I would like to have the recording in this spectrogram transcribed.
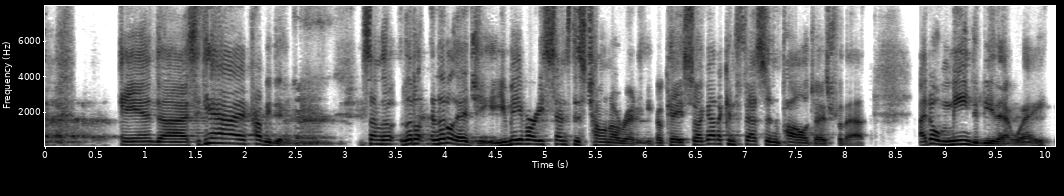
and uh, I said, Yeah, I probably do. Sound a little, little, a little edgy. You may have already sensed this tone already. Okay. So I got to confess and apologize for that. I don't mean to be that way.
